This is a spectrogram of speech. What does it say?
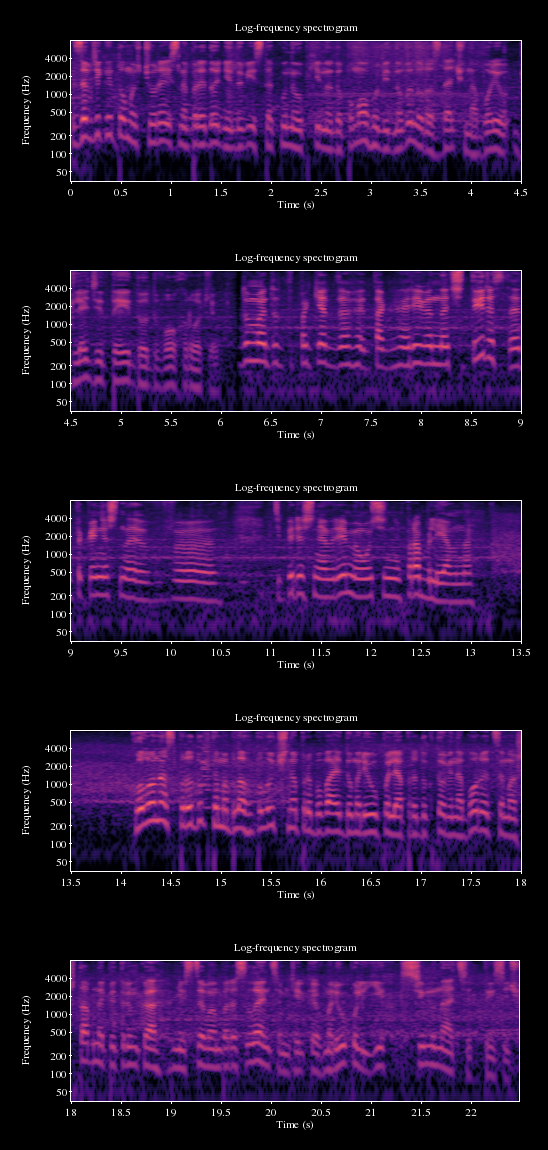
Завдяки тому, що рейс напередодні довіз таку необхідну допомогу, відновили роздачу наборів для дітей до двох років. Думаю, этот пакет э, так гривен на 400, это, конечно, в э, теперешнее время очень проблемно. Колона з продуктами благополучно прибуває до Маріуполя. Продуктові набори це масштабна підтримка місцевим переселенцям. Тільки в Маріуполі їх 17 тисяч.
